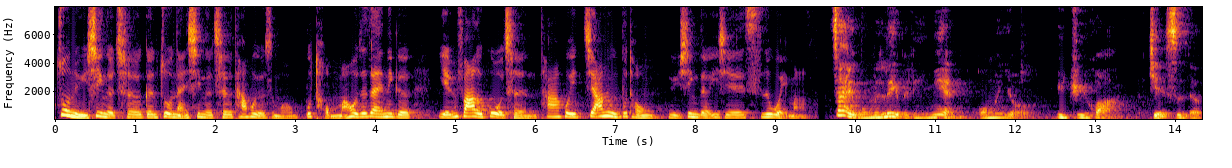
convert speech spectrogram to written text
做女性的车跟做男性的车，它会有什么不同吗？或者在那个研发的过程，它会加入不同女性的一些思维吗？在我们 Liv 里面，我们有。一句话解释的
